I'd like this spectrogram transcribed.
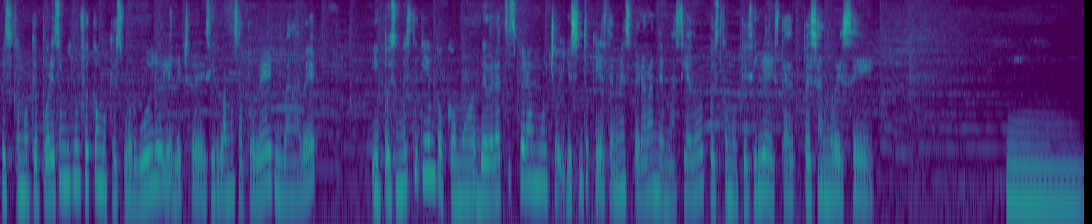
pues como que por eso mismo fue como que su orgullo y el hecho de decir vamos a poder y van a ver y pues en este tiempo, como de verdad se espera mucho, yo siento que ellas también esperaban demasiado, pues como que sí le está pesando ese... Mm,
